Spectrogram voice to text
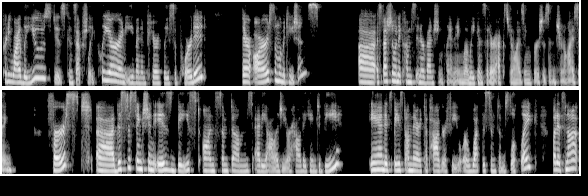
pretty widely used, is conceptually clear, and even empirically supported, there are some limitations, uh, especially when it comes to intervention planning when we consider externalizing versus internalizing. First, uh, this distinction is based on symptoms etiology or how they came to be, and it's based on their topography or what the symptoms look like, but it's not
